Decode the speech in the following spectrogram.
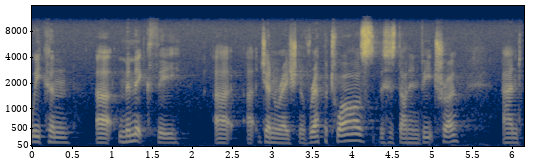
we can uh, mimic the uh, uh, generation of repertoires. This is done in vitro. And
